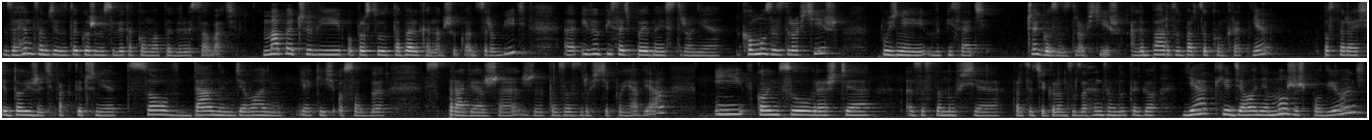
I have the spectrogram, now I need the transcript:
Zachęcam Cię do tego, żeby sobie taką mapę wyrysować. Mapę, czyli po prostu tabelkę na przykład zrobić e, i wypisać po jednej stronie, komu zazdrościsz, później wypisać, czego zazdrościsz, ale bardzo, bardzo konkretnie, postaraj się dojrzeć faktycznie, co w danym działaniu jakiejś osoby sprawia, że, że ta zazdrość się pojawia. I w końcu wreszcie zastanów się, bardzo Cię gorąco zachęcam do tego, jakie działania możesz podjąć,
